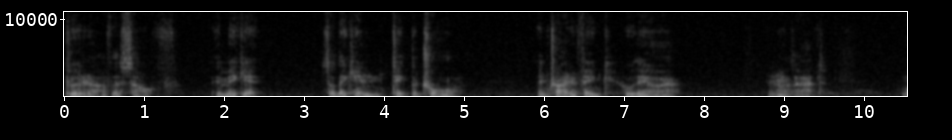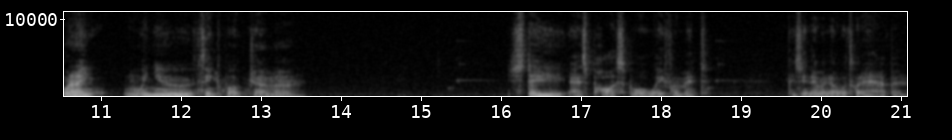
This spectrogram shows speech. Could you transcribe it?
good of themselves and make it so they can take control and try to think who they are and all that. When I when you think about drama, stay as possible away from it because you never know what's going to happen.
